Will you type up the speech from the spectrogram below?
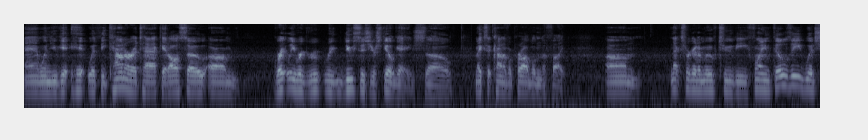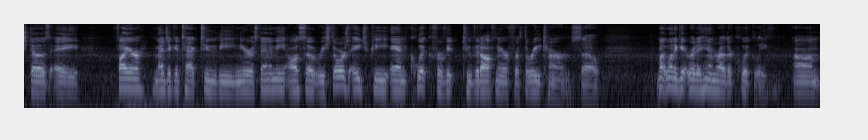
And when you get hit with the counter attack, it also um, greatly re reduces your skill gauge. So makes it kind of a problem to fight. Um, next, we're going to move to the Flame Filzy, which does a fire magic attack to the nearest enemy. Also restores HP and quick for Vi to Vidofnir for three turns. So might want to get rid of him rather quickly. Um,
